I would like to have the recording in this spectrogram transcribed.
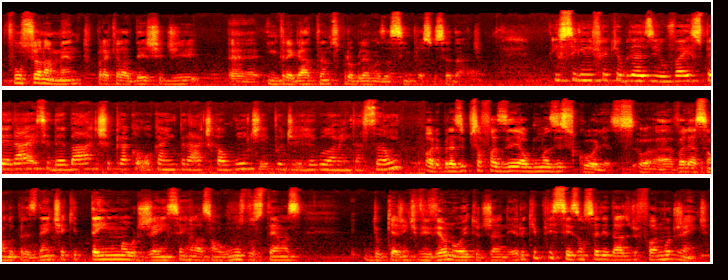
funcionamento para que ela deixe de entregar tantos problemas assim para a sociedade. Isso significa que o Brasil vai esperar esse debate para colocar em prática algum tipo de regulamentação? Olha, o Brasil precisa fazer algumas escolhas. A avaliação do presidente é que tem uma urgência em relação a alguns dos temas do que a gente viveu no 8 de janeiro que precisam ser lidados de forma urgente.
